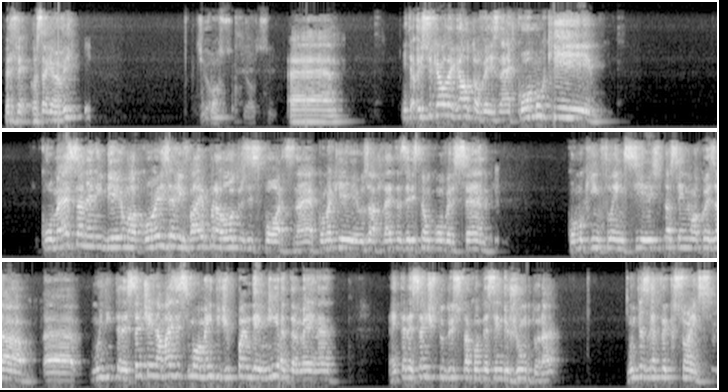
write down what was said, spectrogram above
Perfeito. Consegue me ouvir? Te ouço, te ouço sim. É... Então, isso que é o legal, talvez, né? Como que começa na NBA uma coisa e vai para outros esportes, né? Como é que os atletas eles estão conversando? Como que influencia? Isso está sendo uma coisa é, muito interessante, ainda mais nesse momento de pandemia também, né? É interessante tudo isso está acontecendo junto, né? Muitas reflexões.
